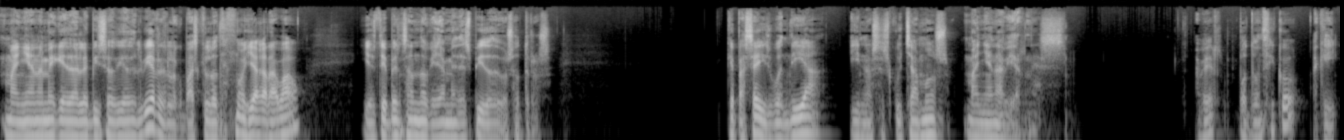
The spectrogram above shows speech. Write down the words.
mañana me queda el episodio del viernes, lo que pasa es que lo tengo ya grabado y estoy pensando que ya me despido de vosotros. Que paséis buen día y nos escuchamos mañana viernes. A ver, botoncito aquí.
